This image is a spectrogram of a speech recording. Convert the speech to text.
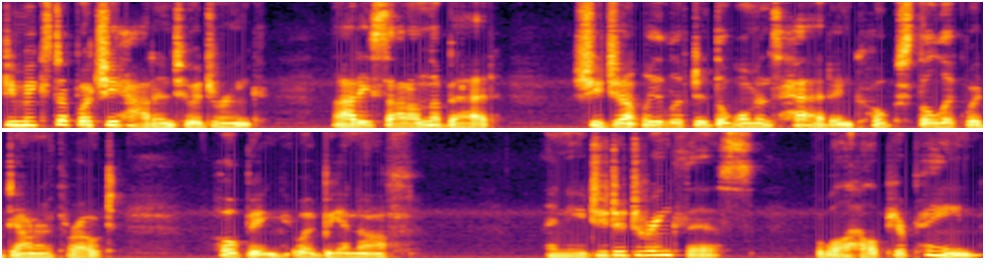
She mixed up what she had into a drink. Laddie sat on the bed. She gently lifted the woman's head and coaxed the liquid down her throat, hoping it would be enough. I need you to drink this. It will help your pain.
